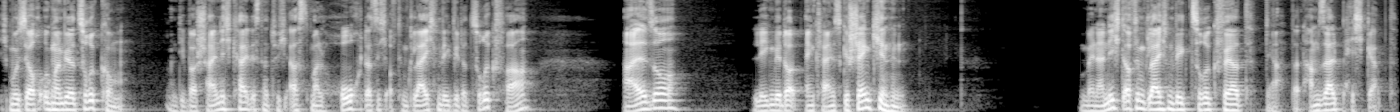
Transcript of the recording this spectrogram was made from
ich muss ja auch irgendwann wieder zurückkommen. Und die Wahrscheinlichkeit ist natürlich erstmal hoch, dass ich auf dem gleichen Weg wieder zurückfahre. Also legen wir dort ein kleines Geschenkchen hin. Und wenn er nicht auf dem gleichen Weg zurückfährt, ja, dann haben sie halt Pech gehabt.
